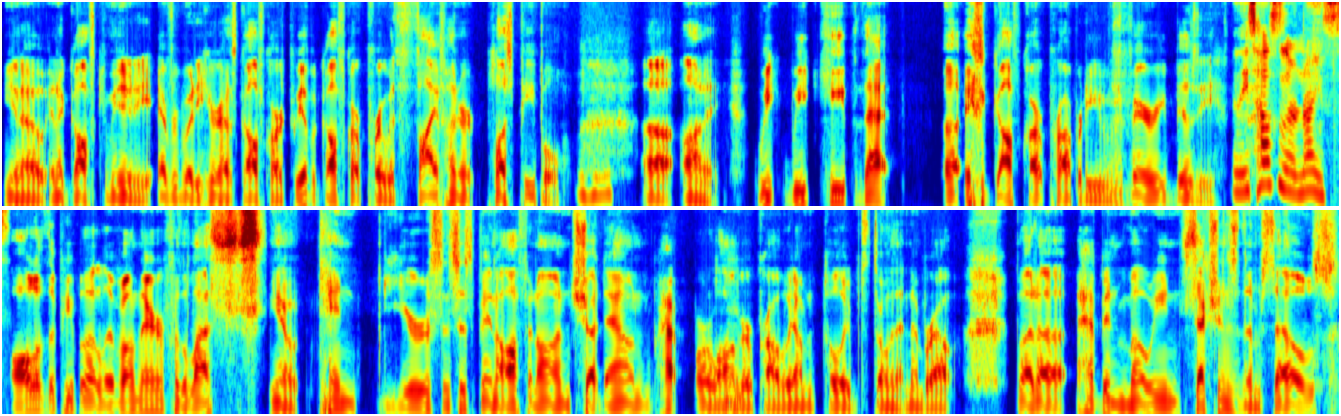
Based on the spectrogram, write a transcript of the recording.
you know, in a golf community. Everybody here has golf carts. We have a golf cart parade with 500 plus people hmm uh, on it. We we keep that uh, golf cart property very busy. And these houses are nice. All of the people that live on there for the last you know 10 years since it's been off and on shut down or longer probably i'm totally throwing that number out but uh have been mowing sections themselves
